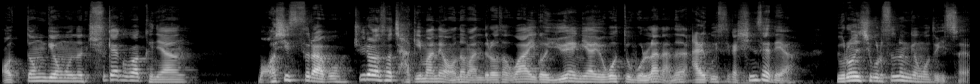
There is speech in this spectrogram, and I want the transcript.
어떤 경우는 축약어가 그냥 멋있으라고 줄여서 자기만의 언어 만들어서 와 이거 유행이야 요것도 몰라 나는 알고 있으니까 신세대야. 이런 식으로 쓰는 경우도 있어요.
